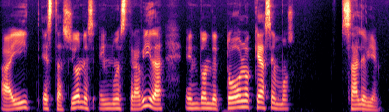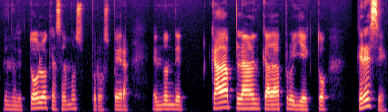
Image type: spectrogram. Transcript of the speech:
hay estaciones en nuestra vida en donde todo lo que hacemos sale bien, en donde todo lo que hacemos prospera, en donde cada plan, cada proyecto crece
